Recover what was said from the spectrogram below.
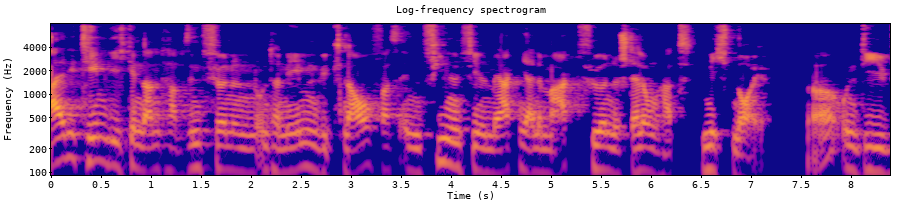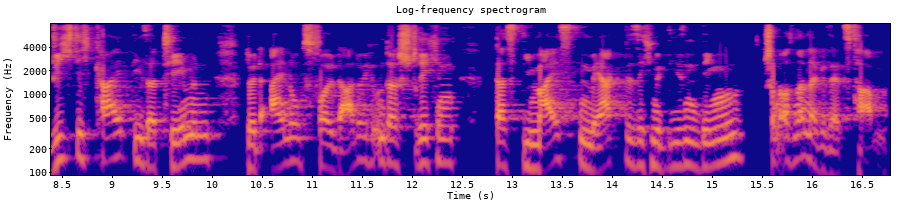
all die Themen, die ich genannt habe, sind für ein Unternehmen wie Knauf, was in vielen, vielen Märkten ja eine marktführende Stellung hat, nicht neu. Ja, und die Wichtigkeit dieser Themen wird eindrucksvoll dadurch unterstrichen, dass die meisten Märkte sich mit diesen Dingen schon auseinandergesetzt haben.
